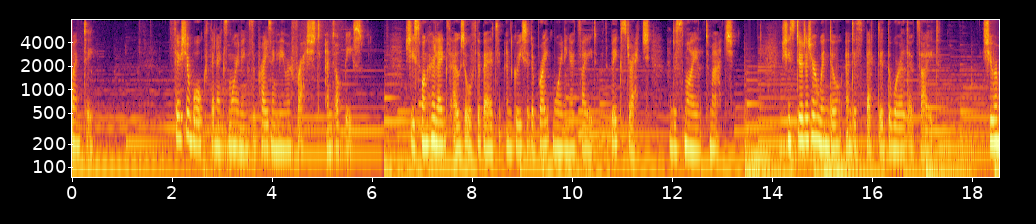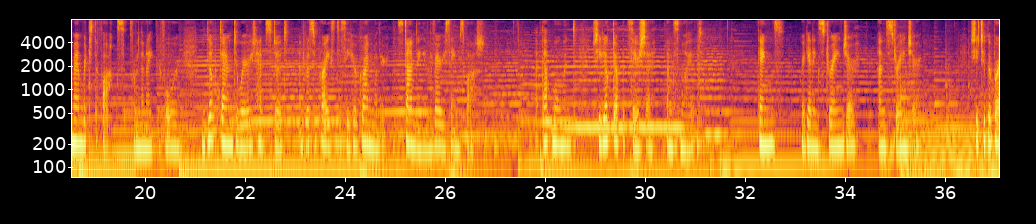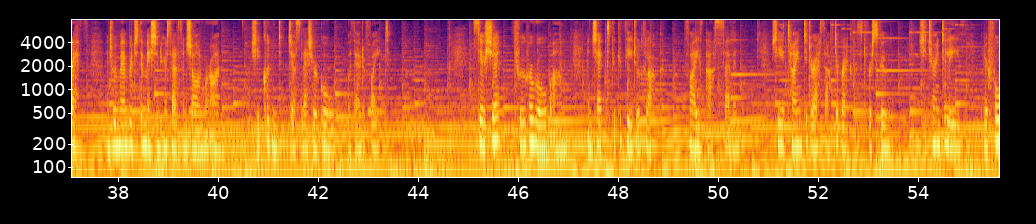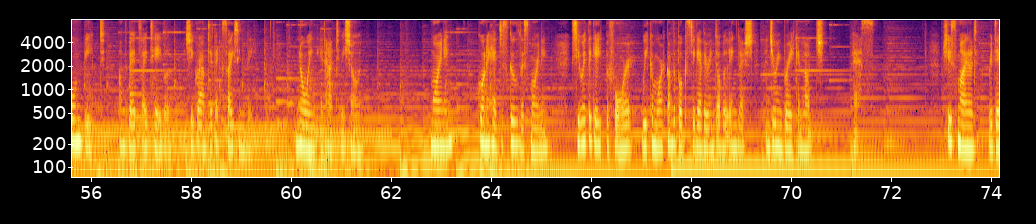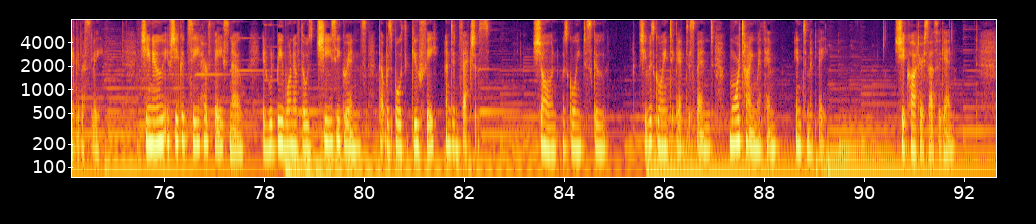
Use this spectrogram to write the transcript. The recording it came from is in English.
20. Saoirse woke the next morning surprisingly refreshed and upbeat. She swung her legs out over the bed and greeted a bright morning outside with a big stretch and a smile to match. She stood at her window and inspected the world outside. She remembered the fox from the night before and looked down to where it had stood and was surprised to see her grandmother standing in the very same spot. At that moment, she looked up at Saoirse and smiled. Things were getting stranger and stranger. She took a breath and remembered the mission herself and Sean were on. She couldn't just let her go without a fight. Saoirse threw her robe on and checked the cathedral clock. Five past seven. She had time to dress after breakfast for school. She turned to leave, but her phone beeped on the bedside table and she grabbed it excitingly, knowing it had to be Sean. Morning, going to head to school this morning. See you at the gate before we can work on the books together in double English and during break and lunch. S. She smiled ridiculously. She knew if she could see her face now, it would be one of those cheesy grins that was both goofy and infectious. Sean was going to school. She was going to get to spend more time with him intimately. She caught herself again.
